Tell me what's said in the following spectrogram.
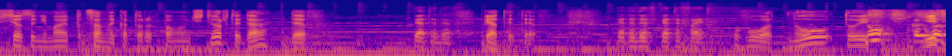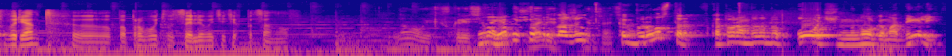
все занимают пацаны, которых, по-моему, четвертый, да, дев, Пятый деф. пятый дев. Пятый деф, пятый файт. Вот, ну, то есть Ну, есть бы- вариант э, попробовать выцеливать этих пацанов. Ну, их, скорее Не всего, знаю, я бы еще предложил держать. как бы ростер, в котором было бы очень много моделей,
